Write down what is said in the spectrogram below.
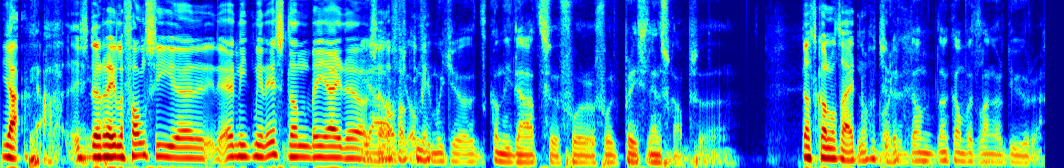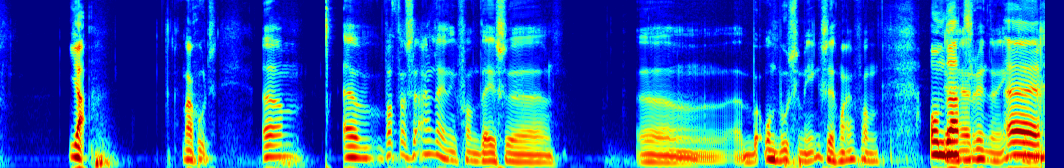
ja, Ja, is de relevantie eh, er niet meer is, dan ben jij ja, zelf of, ook of je moet je kandidaat eh, voor, voor het presidentschap eh, Dat kan altijd nog natuurlijk. worden. Dan, dan kan het langer duren. Ja. Maar goed. Ehm, eh, wat was de aanleiding van deze be- ontboezeming, zeg maar, van de Omdat herinnering? eh,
